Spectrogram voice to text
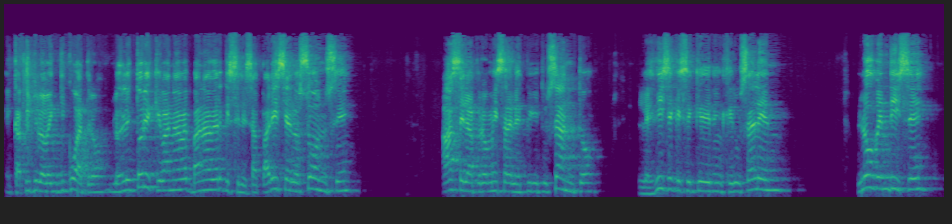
el capítulo 24, los lectores que van a, ver, van a ver que se les aparece a los once, hace la promesa del Espíritu Santo, les dice que se queden en Jerusalén, los bendice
